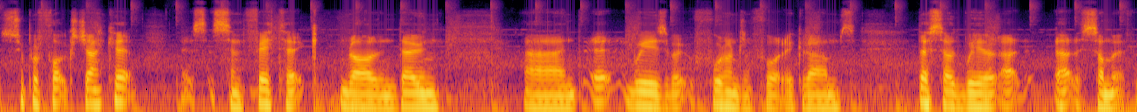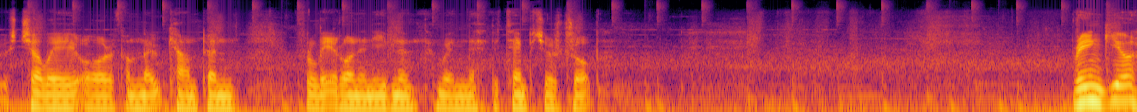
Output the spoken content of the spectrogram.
Superflux jacket. It's synthetic rather than down and it weighs about 440 grams this I'd wear at, at the summit if it was chilly or if I'm out camping for later on in the evening when the, the temperatures drop Rain gear,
